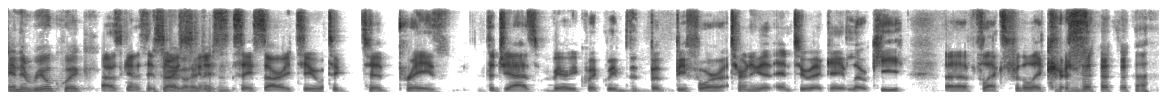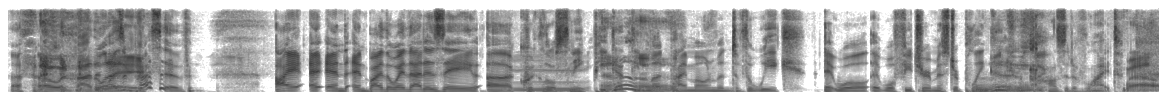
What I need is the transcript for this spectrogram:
And then real quick, I was going to say Sorry, sorry. I go was ahead, going to Jason. say sorry to to to praise the Jazz very quickly, but before turning it into like a low key uh, flex for the Lakers. oh, and by the well, that's way, impressive. I and and by the way, that is a uh, quick little sneak peek at the mud Oh. pie moment of the week. It will it will feature Mr. Pelinka in a positive light. wow.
